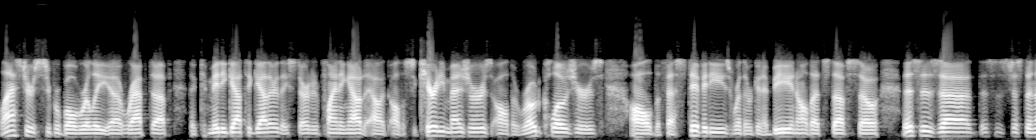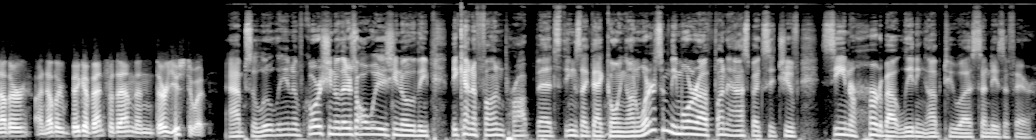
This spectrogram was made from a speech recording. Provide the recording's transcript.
last year's Super Bowl really wrapped up. The committee got together. They started started planning out, out all the security measures, all the road closures, all the festivities, where they're going to be, and all that stuff. So this is uh, this is just another another big event for them, and they're used to it. Absolutely, and of course, you know, there's always you know the the kind of fun prop bets, things like that going on. What are some of the more uh, fun aspects that you've seen or heard about leading up to uh, Sunday's affair?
